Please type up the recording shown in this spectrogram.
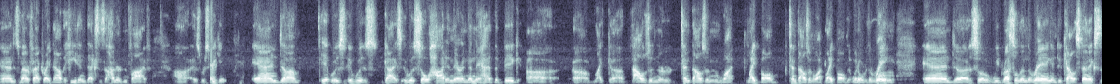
And as a matter of fact, right now the heat index is 105 uh, as we're speaking, and um, it was it was guys, it was so hot in there, and then they had the big uh, uh, like uh, thousand or ten thousand watt light bulb 10,000 watt light bulb that went over the ring. And uh, so we'd wrestle in the ring and do calisthenics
